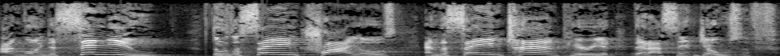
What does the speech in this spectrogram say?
I'm going to send you through the same trials and the same time period that I sent Joseph.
